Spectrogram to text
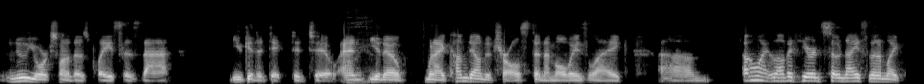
New York's one of those places that you get addicted to. Oh, and oh, yeah. you know, when I come down to Charleston, I'm always like, um, "Oh, I love it here. It's so nice." And then I'm like,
